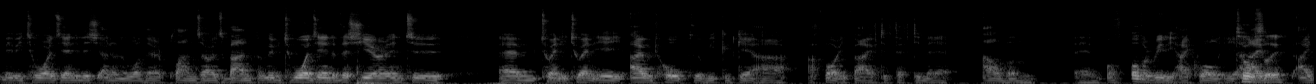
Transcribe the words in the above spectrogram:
maybe towards the end of this, I don't know what their plans are as a band, but maybe towards the end of this year into um, 2020, I would hope that we could get a, a 45 to 50 minute album um, of, of a really high quality. And I- Totally. I,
